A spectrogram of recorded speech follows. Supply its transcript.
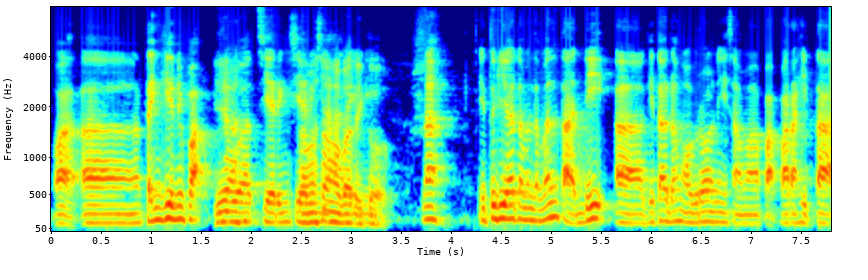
Wah, eh, thank you nih Pak Iya. buat sharing-sharing Sama-sama Pak Riko. ini. Nah, itu dia teman-teman. Tadi eh, kita udah ngobrol nih sama Pak Parahita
